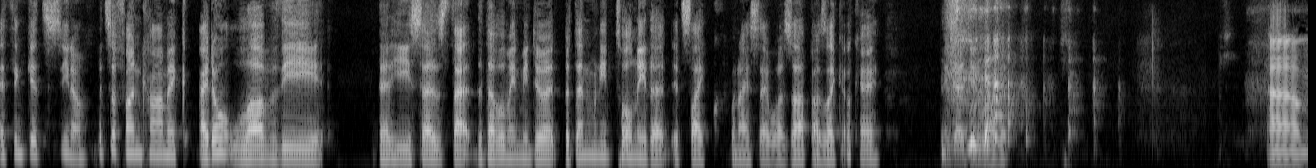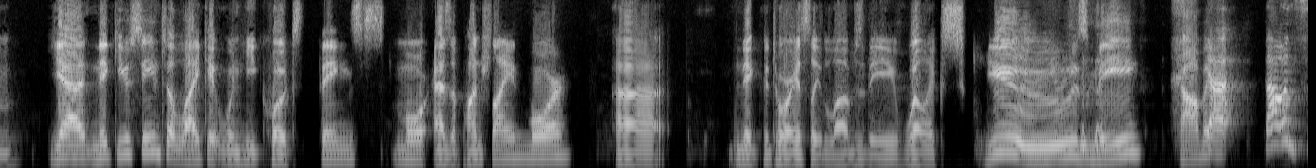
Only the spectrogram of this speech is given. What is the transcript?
I think it's you know it's a fun comic. I don't love the that he says that the devil made me do it, but then when he told me that it's like when I say was up, I was like, okay, maybe I do love it. Um, yeah, Nick, you seem to like it when he quotes things more as a punchline more. Uh, Nick notoriously loves the "well, excuse me" comic. Yeah, that one's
